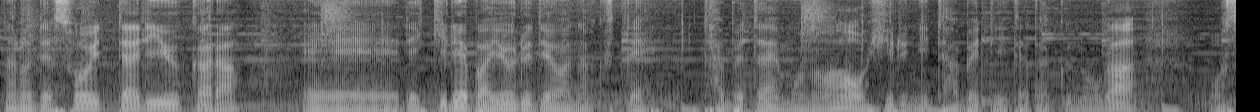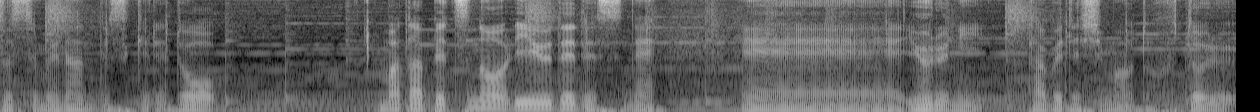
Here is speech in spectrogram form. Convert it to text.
なのでそういった理由から、えーできれば夜ではなくて食べたいものはお昼に食べていただくのがおすすめなんですけれどまた別の理由でですね、えー夜に食べてしまうと太る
